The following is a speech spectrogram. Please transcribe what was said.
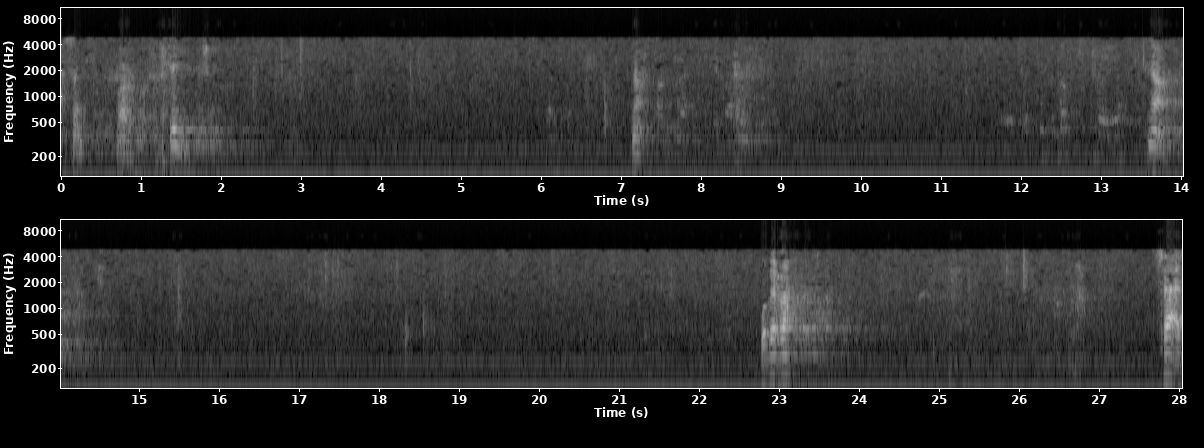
أحسنت. بارك الله جيد. نعم نعم وبالرفع ساعد.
